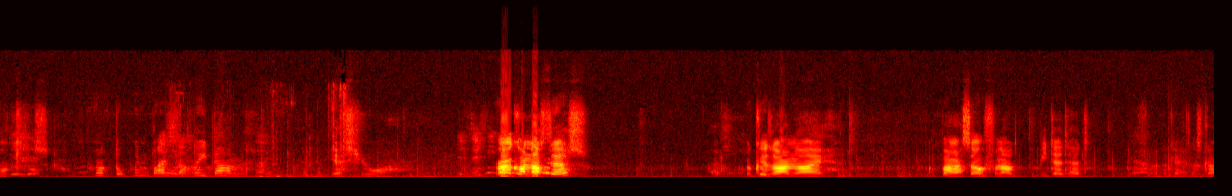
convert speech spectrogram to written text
rookies. Put the window and lay down. Yes, you are. Right, come downstairs. Because I'm like by myself and I'll be deadhead. Yeah. Okay, let's go.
